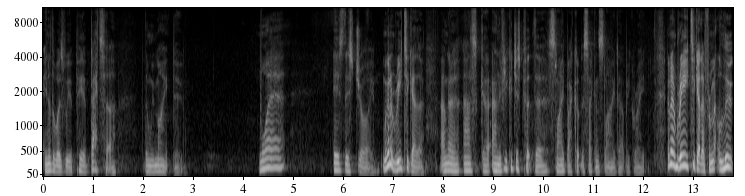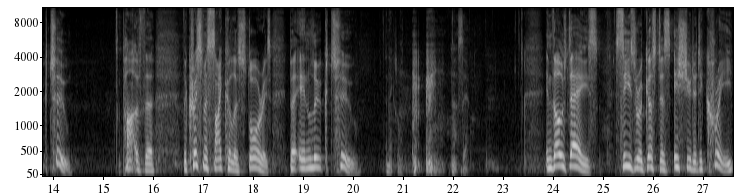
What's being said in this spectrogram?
In other words, we appear better than we might do. Where is this joy? We're going to read together. I'm going to ask uh, Anne if you could just put the slide back up, the second slide, that'd be great. I'm going to read together from Luke 2, part of the, the Christmas cycle of stories. But in Luke 2, the next one, that's it. In those days, Caesar Augustus issued a decree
